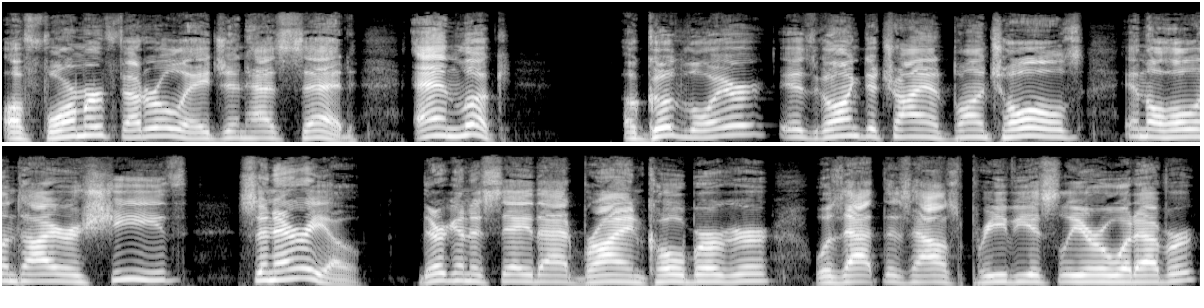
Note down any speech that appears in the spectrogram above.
a former federal agent has said. And look, a good lawyer is going to try and punch holes in the whole entire sheath scenario. They're going to say that Brian Kohberger was at this house previously or whatever.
